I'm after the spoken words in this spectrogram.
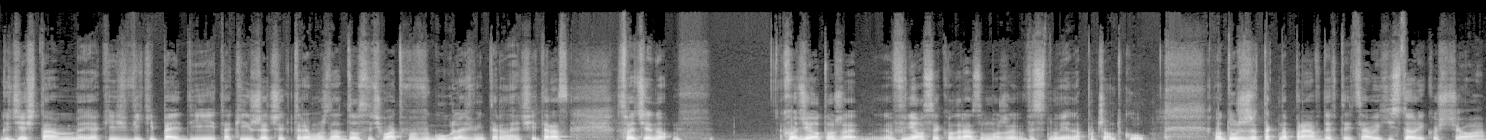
gdzieś tam jakiejś Wikipedii, takich rzeczy, które można dosyć łatwo wygooglać w internecie. I teraz, słuchajcie, no, chodzi o to, że wniosek od razu może wysnuje na początku. Otóż, że tak naprawdę w tej całej historii Kościoła,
